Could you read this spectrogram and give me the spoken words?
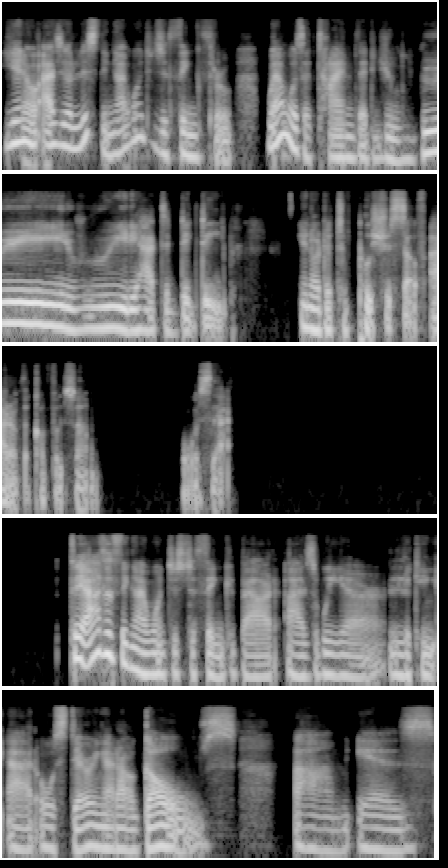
you know, as you're listening, I want you to think through when was a time that you really, really had to dig deep in order to push yourself out of the comfort zone? What was that? The other thing I want us to think about as we are looking at or staring at our goals um, is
